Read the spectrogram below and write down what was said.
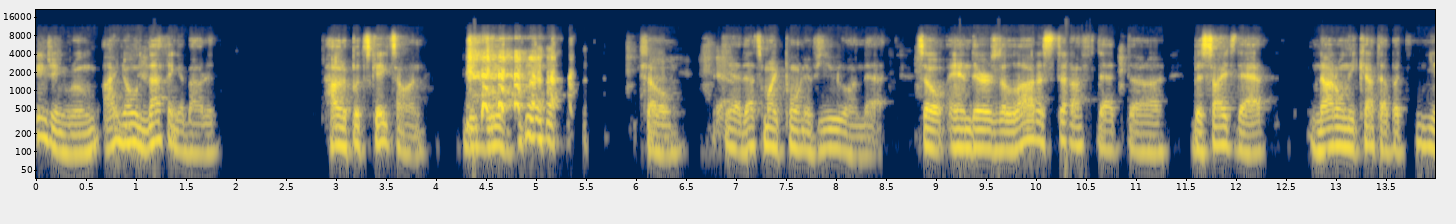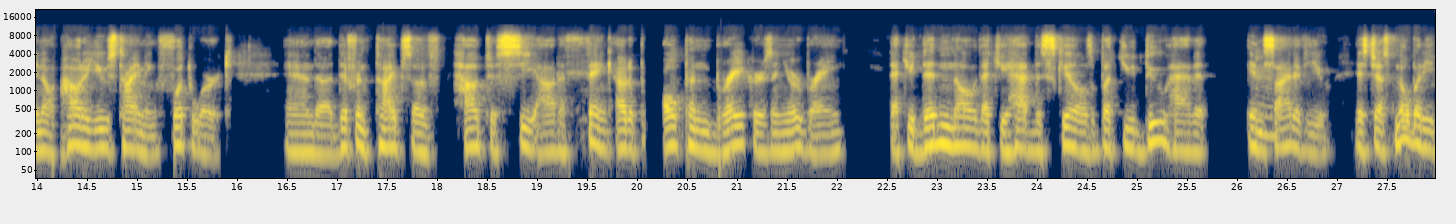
changing room, I know nothing about it. How to put skates on. so yeah. yeah. that's my point of view on that. So and there's a lot of stuff that uh, besides that not only kata, but you know how to use timing, footwork, and uh, different types of how to see, how to think, how to open breakers in your brain that you didn't know that you had the skills, but you do have it inside mm. of you. It's just nobody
